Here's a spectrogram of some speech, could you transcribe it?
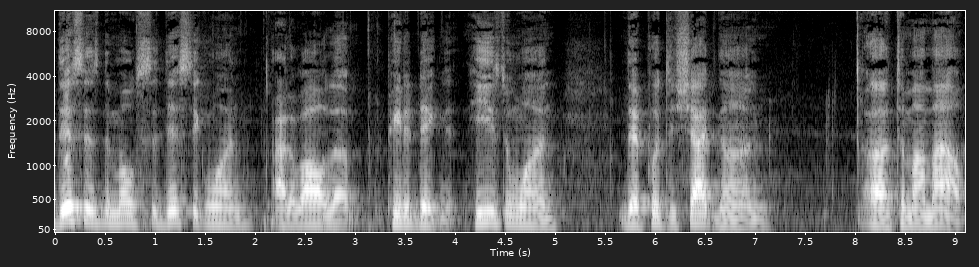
This is the most sadistic one out of Peter Dignit. He's the one that put the shotgun uh, to my mouth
